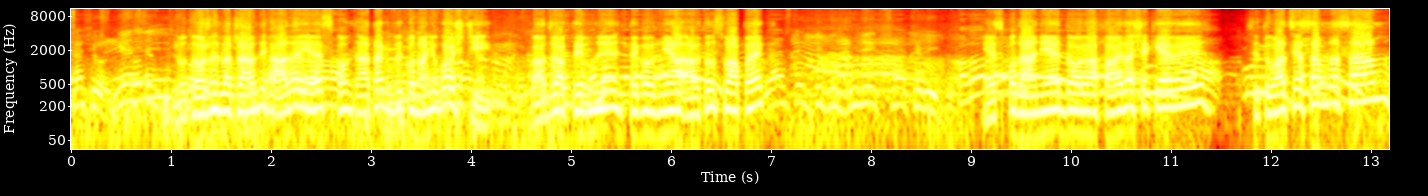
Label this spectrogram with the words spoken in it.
Czesiu, jestem Rzut rożny dla czarnych, ale jest kontratak w wykonaniu gości. Bardzo aktywny tego dnia Artur Słapek. Jest podanie do Rafaela Siekiery. Sytuacja sam na sam.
